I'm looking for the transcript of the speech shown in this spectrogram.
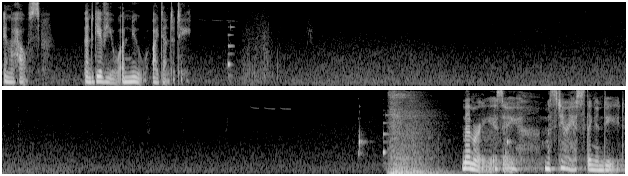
in the house, and give you a new identity. Memory is a mysterious thing indeed.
